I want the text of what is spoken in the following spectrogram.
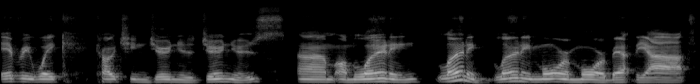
every week coaching juniors juniors um, i'm learning learning learning more and more about the art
